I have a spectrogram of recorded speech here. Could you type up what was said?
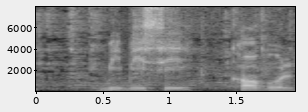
BBC, Kobul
